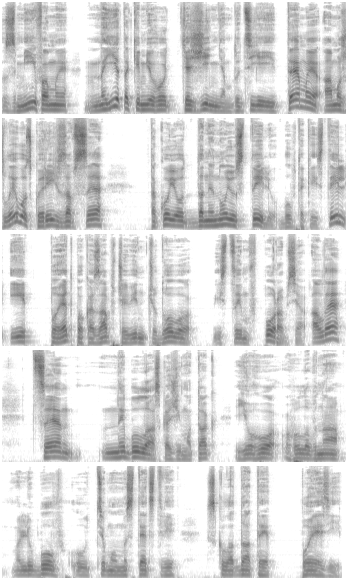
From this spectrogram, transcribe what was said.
з міфами, не є таким його тяжінням до цієї теми, а можливо, скоріш за все, такою от даниною стилю. Був такий стиль, і поет показав, що він чудово із цим впорався. Але це не була, скажімо так, його головна любов у цьому мистецтві складати поезії.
